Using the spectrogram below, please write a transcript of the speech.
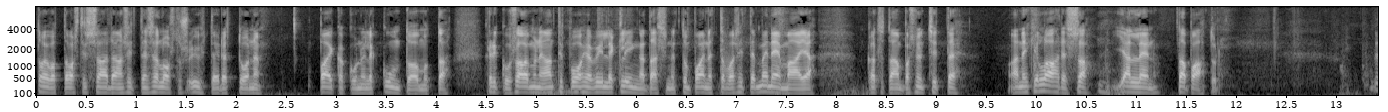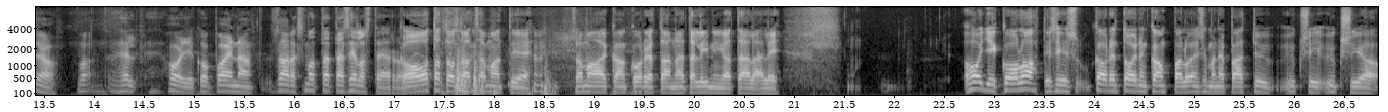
toivottavasti saadaan sitten selostusyhteydet tuonne paikkakunnille kuntoon, mutta Riku Salminen, Antti Pohja, Ville Klinga tässä nyt on painettava sitten menemään ja katsotaanpas nyt sitten ainakin Lahdessa jälleen tapahtunut. Joo, HJK painaa. Saadaanko me ottaa tämä selostajan rooli? Otat, otat saman tien. Samaan aikaan korjataan näitä linjoja täällä, eli HJK Lahti siis kauden toinen kamppailu, ensimmäinen päättyy yksi, yksi ja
